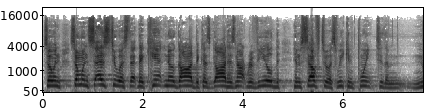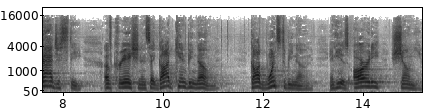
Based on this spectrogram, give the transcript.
So when someone says to us that they can't know God because God has not revealed himself to us, we can point to the majesty of creation and say, God can be known. God wants to be known, and he has already shown you.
